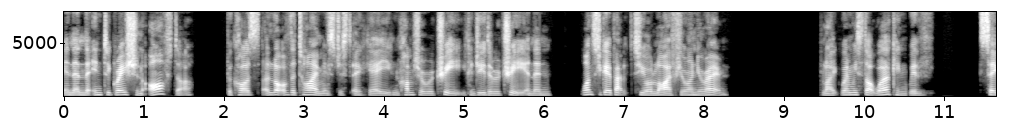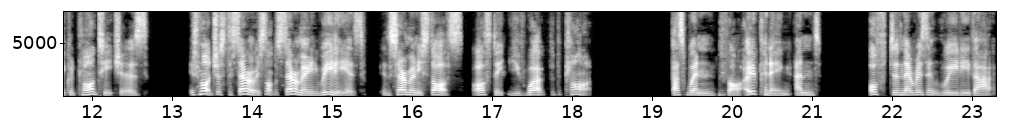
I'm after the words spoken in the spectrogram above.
and then the integration after, because a lot of the time it's just, okay, you can come to a retreat, you can do the retreat. And then once you go back to your life, you're on your own. Like when we start working with sacred plant teachers, it's not just the ceremony, it's not the ceremony really. It's the ceremony starts after you've worked with the plant. That's when you start opening. And often there isn't really that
